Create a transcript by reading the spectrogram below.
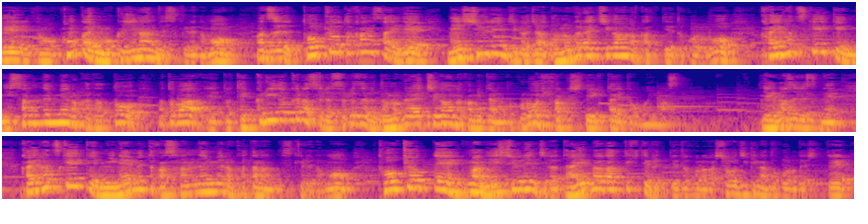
で、今回目次なんですけれども、まず東京と関西で年収レンジがじゃあどのぐらい違うのかっていうところを、開発経験2、3年目の方と、あとは、えっと、テックリードクラスでそれぞれどのぐらい違うのかみたいなところを比較していきたいと思います。で、まずですね、開発経験2年目とか3年目の方なんですけれども、東京って、まあ、年収レンジがだいぶ上がってきてるっていうところが正直なところでして、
